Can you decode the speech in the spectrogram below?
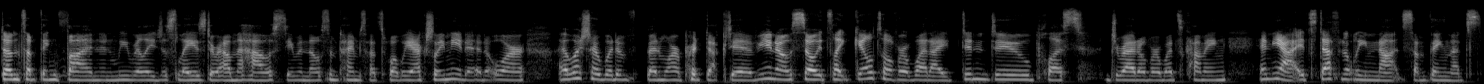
done something fun and we really just lazed around the house, even though sometimes that's what we actually needed. Or I wish I would have been more productive, you know. So it's like guilt over what I didn't do plus dread over what's coming. And yeah, it's definitely not something that's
